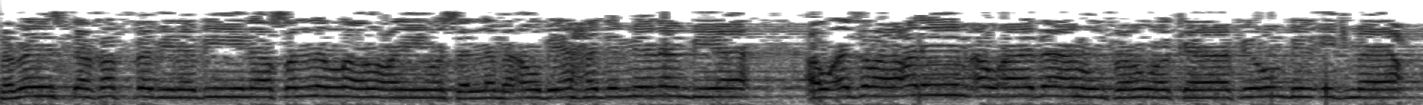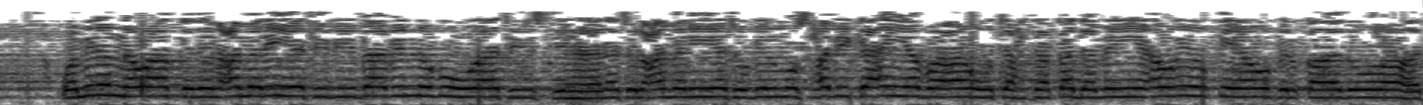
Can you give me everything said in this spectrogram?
فمن استخف بنبينا صلى الله عليه وسلم أو بأحد من الأنبياء أو أزرى عليهم أو آذاهم فهو كافر بالإجماع. ومن النواقض العملية في باب النبوات الاستهانة العملية بالمصحف كأن يضعه تحت قدميه أو يلقيه في القاذورات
